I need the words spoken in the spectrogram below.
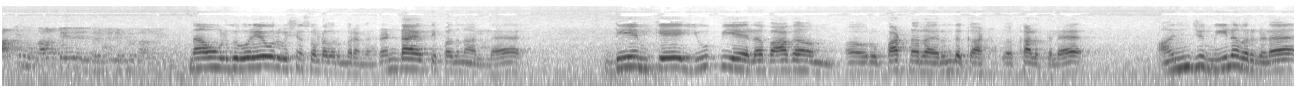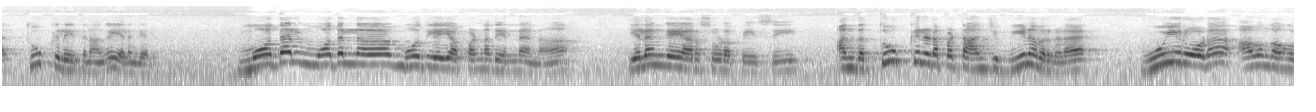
அதிமுக எப்படி நான் உங்களுக்கு ஒரே ஒரு விஷயம் சொல்ல விரும்புகிறேங்க ரெண்டாயிரத்தி பதினாலில் டிஎம்கே யூபிஏல பாகம் ஒரு பார்ட்னராக இருந்த காலத்தில் அஞ்சு மீனவர்களை தூக்கில் ஏற்றினாங்க இலங்கையில். முதல் முதல்ல மோதி ஐயா பண்ணது என்னன்னா இலங்கை அரசோட பேசி அந்த தூக்கிலிடப்பட்ட அஞ்சு மீனவர்களை உயிரோட அவங்க அவங்க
